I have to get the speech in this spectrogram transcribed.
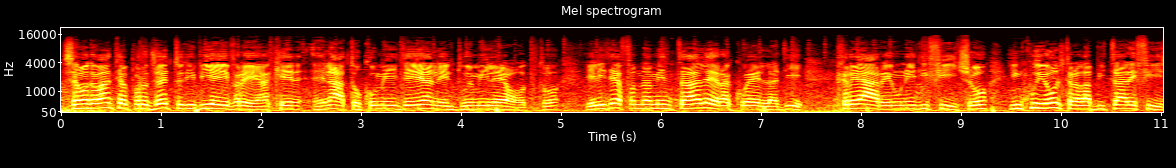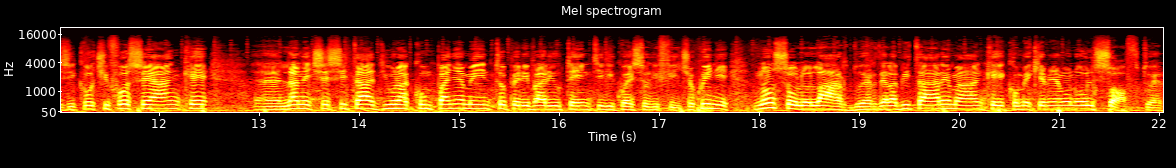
Siamo davanti al progetto di Via Ivrea che è nato come idea nel 2008 e l'idea fondamentale era quella di creare un edificio in cui oltre all'abitare fisico ci fosse anche eh, la necessità di un accompagnamento per i vari utenti di questo edificio, quindi non solo l'hardware dell'abitare ma anche come chiamiamo noi il software.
